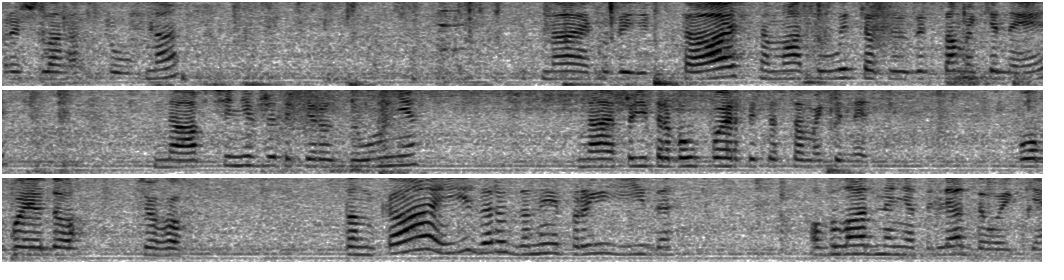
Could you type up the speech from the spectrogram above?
прийшла наступна. Знає, куди її встать, сама тулиться туди в саме кінець. Навчені вже такі розумні. Знає, що їй треба упертися в саме кінець. Попою до цього станка і зараз до неї приїде обладнання для дойки.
